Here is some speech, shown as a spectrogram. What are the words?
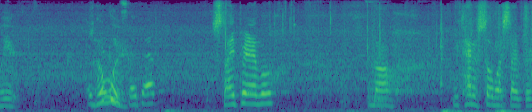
Weird. Hey, do So you have any weird. sniper ammo? Sniper ammo? No. You kind of stole my sniper.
